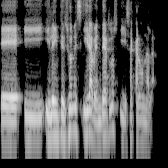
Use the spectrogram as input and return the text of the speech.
Eh, y, la intención es ir a venderlos y sacar una lana.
